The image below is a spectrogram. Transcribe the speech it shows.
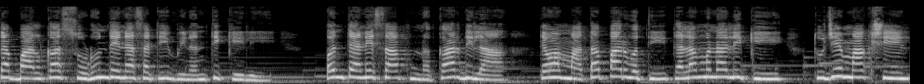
त्या बालकास सोडून देण्यासाठी विनंती केली. पण त्याने साप नकार दिला. तेव्हा माता पार्वती त्याला म्हणाली की तुझे मागशील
